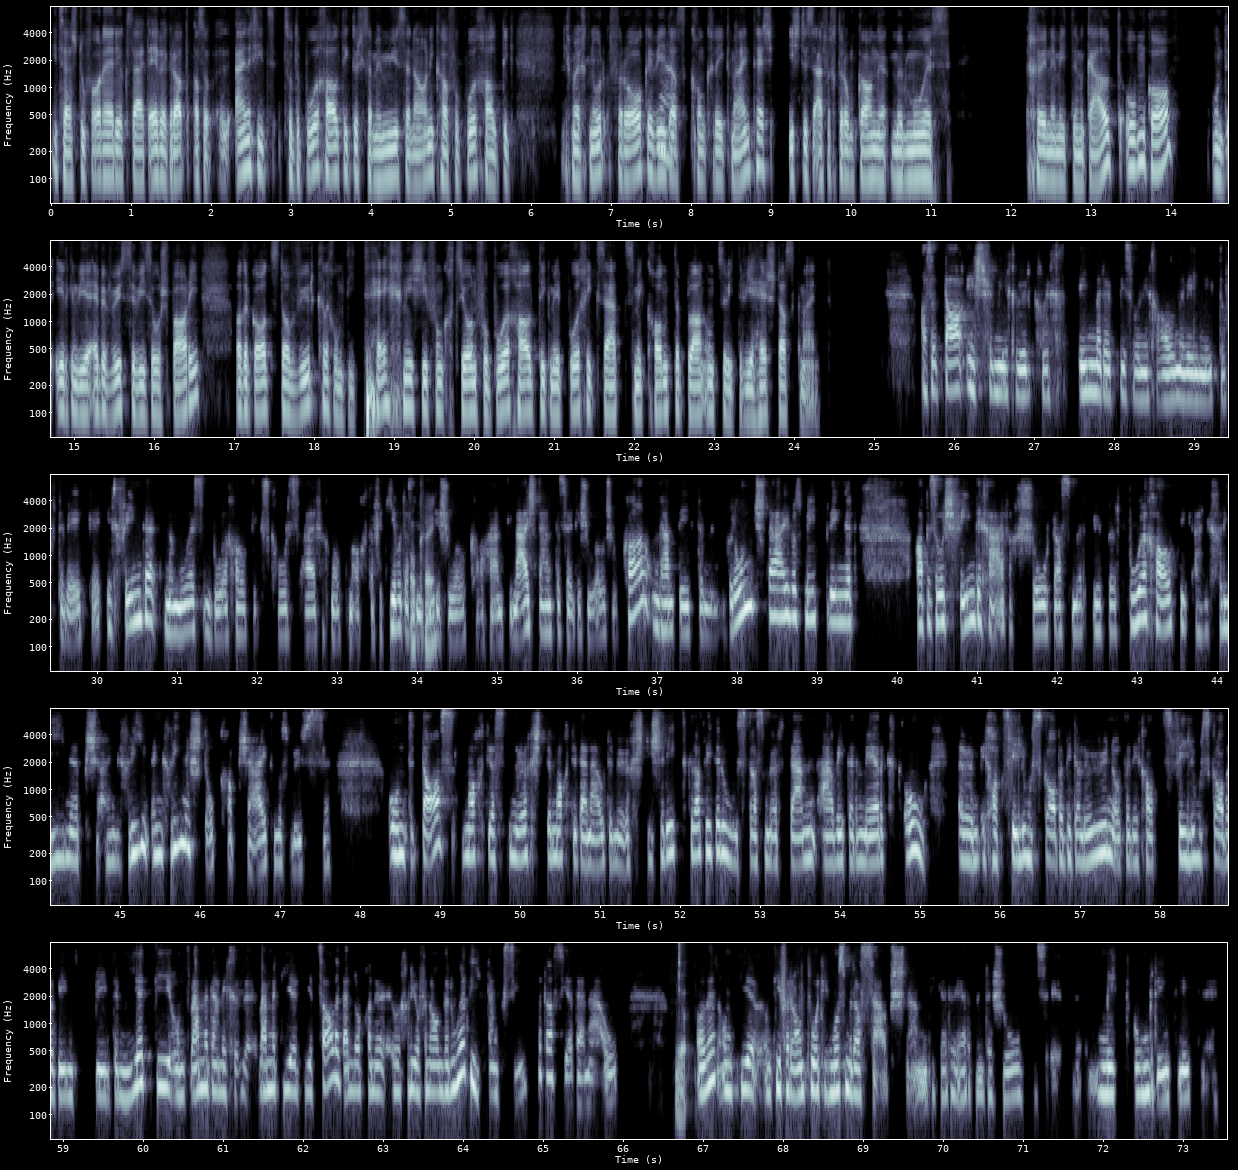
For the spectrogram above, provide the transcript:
Jetzt hast du vorher ja gesagt, eben gerade, also äh, einerseits zu der Buchhaltung, du hast gesagt, wir müssen eine Ahnung haben von Buchhaltung. Ich möchte nur fragen, wie ja. das konkret gemeint hast. Ist das einfach darum gegangen, man muss können mit dem Geld umgehen und irgendwie eben wissen, wieso spare ich? Oder geht es da wirklich um die technische Funktion von Buchhaltung mit Buchungsgesetz, mit Kontenplan und so weiter? Wie hast du das gemeint? Also da ist für mich wirklich immer etwas, was ich allen will mit auf den Weg geben. Ich finde, man muss einen Buchhaltungskurs einfach mal gemacht haben. Für die, die das okay. nicht in der Schule haben. Die meisten haben das in der Schule schon gehabt und haben dort einen Grundstein, was mitbringen. Aber sonst finde ich einfach schon, dass man über Buchhaltung einen kleinen, einen kleinen, einen kleinen Stock an Bescheid muss wissen. Und das macht ja das nächste, macht ja dann auch den nächsten Schritt gerade wieder aus, dass man dann auch wieder merkt, oh, ähm, ich habe zu viele Ausgaben bei den Löhnen oder ich habe zu viele Ausgaben bei, bei der Miete. Und wenn man dann, wenn man die, die Zahlen dann noch ein, ein bisschen aufeinander ruht, dann sieht man das ja dann auch. Ja. Oder? Und, die, und die Verantwortung muss man als selbstständiger Erwerbender schon mit unbedingt mitnehmen.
